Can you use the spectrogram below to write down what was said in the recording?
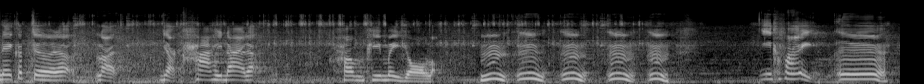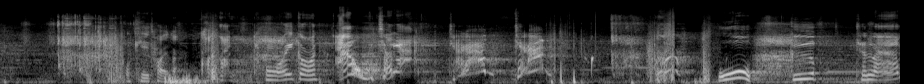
ในๆก็เจอแล้วหลายอยากฆ่าให้ได้แล้ว ทำพี่ไม่ยอมหรอก อืมอืมอืมอืมอืมยิงเข้าไปเออโอเค ถอยก่อน ถอยก่อน ถอยก่อน เอ้าฉลามฉลามฉลามอ้าวโอ้เกือบฉลาม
